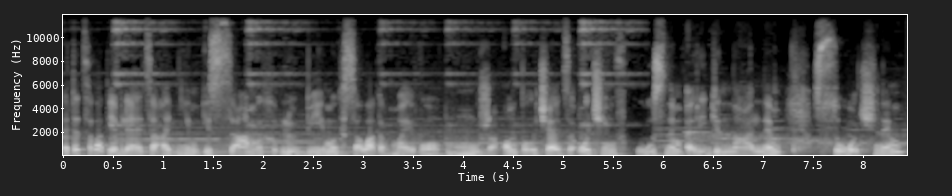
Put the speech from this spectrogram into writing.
Этот салат является одним из самых любимых салатов моего мужа. Он получается очень вкусным, оригинальным, сочным,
